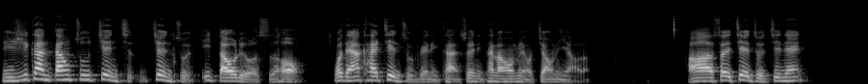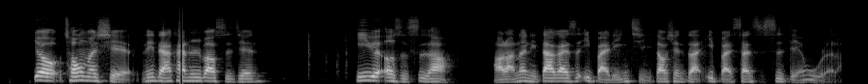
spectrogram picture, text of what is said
你去看当初建准建准一刀流的时候，我等下开建准给你看，所以你看到后面我教你好了，啊，所以建准今天又从我们写，你等下看日报时间，一月二十四号，好了，那你大概是一百零几，到现在一百三十四点五了啦。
